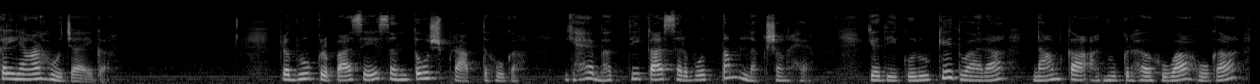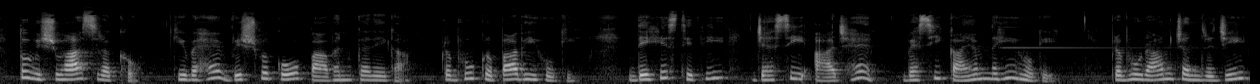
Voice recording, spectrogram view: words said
कल्याण हो जाएगा। प्रभु कृपा से संतोष प्राप्त होगा। यह भक्ति का सर्वोत्तम लक्षण है। यदि गुरु के द्वारा नाम का अनुग्रह हुआ होगा तो विश्वास रखो कि वह विश्व को पावन करेगा। प्रभु कृपा भी होगी। देह स्थिति जैसी आज है, वैसी कायम नहीं होगी। प्रभु रामचंद्र जी,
